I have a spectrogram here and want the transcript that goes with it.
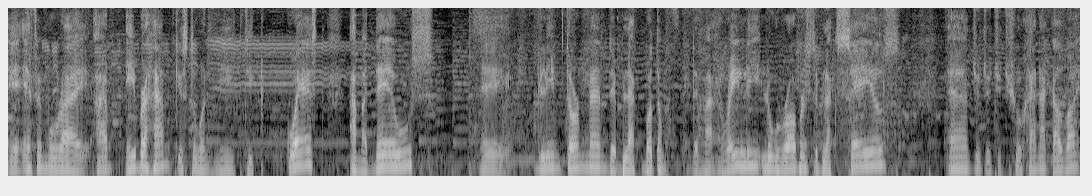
eh, F. Murray Abraham, que estuvo en Mythic Quest, Amadeus, eh, Glim Thornton de Black Bottom de Matt Rayleigh, Luke Roberts the Black Sails, uh, Hannah Galway,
